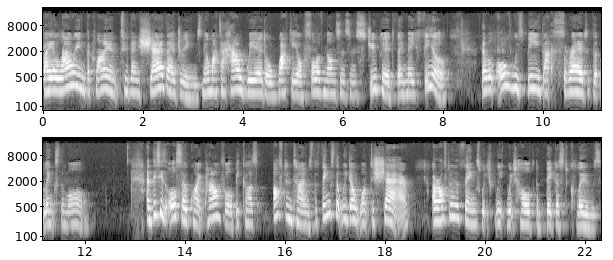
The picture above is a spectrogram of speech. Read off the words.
by allowing the client to then share their dreams, no matter how weird or wacky or full of nonsense and stupid they may feel, there will always be that thread that links them all. And this is also quite powerful because oftentimes the things that we don't want to share are often the things which, we, which hold the biggest clues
